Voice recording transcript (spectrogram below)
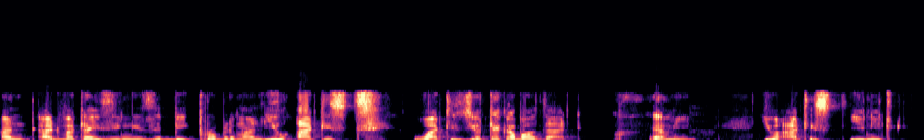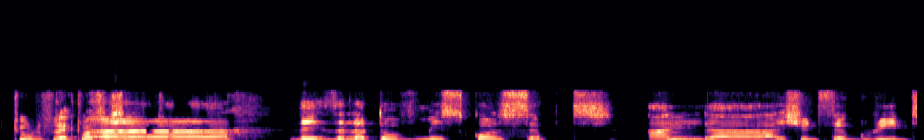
and advertising is a big problem. And you artists, what is your take about that? I mean, you artists, you need to reflect what society. Uh, there is a lot of misconcept and uh, I should say greed.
